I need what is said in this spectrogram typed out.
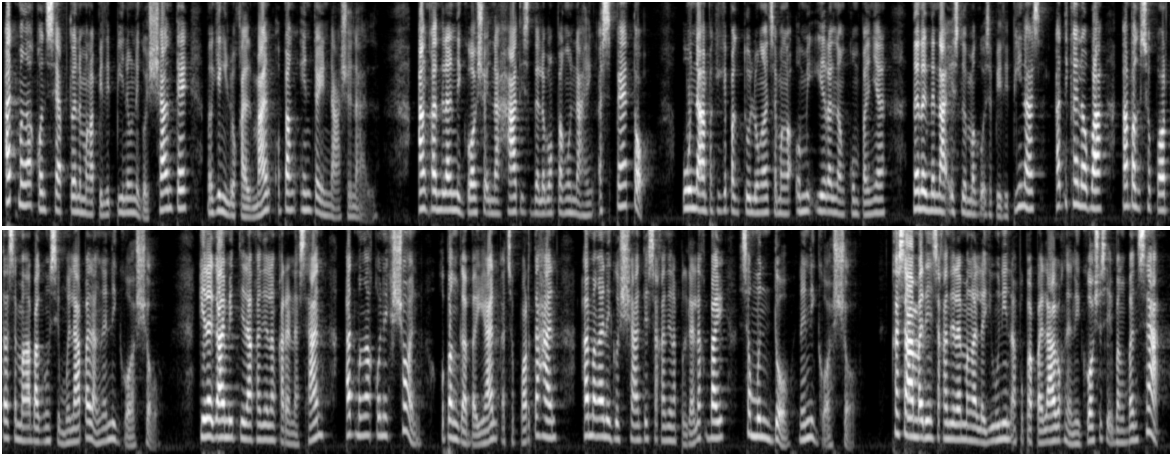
at mga konsepto ng mga Pilipinong negosyante maging lokal man o pang international. Ang kanilang negosyo ay nahati sa dalawang pangunahing aspeto. Una ang pakikipagtulungan sa mga umiiral ng kumpanya na nagnanais lumago sa Pilipinas at ikalawa ang pagsuporta sa mga bagong simula pa lang na negosyo. Ginagamit nila ang kanilang karanasan at mga koneksyon upang gabayan at suportahan ang mga negosyante sa kanilang paglalakbay sa mundo ng negosyo. Kasama din sa kanilang mga layunin ang pagpapalawak ng negosyo sa ibang bansa,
